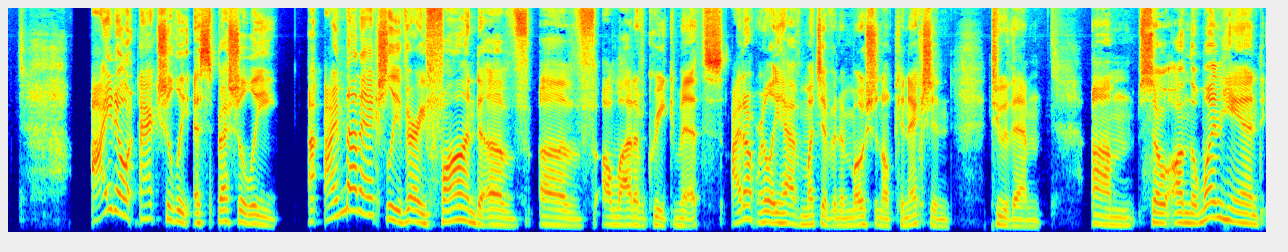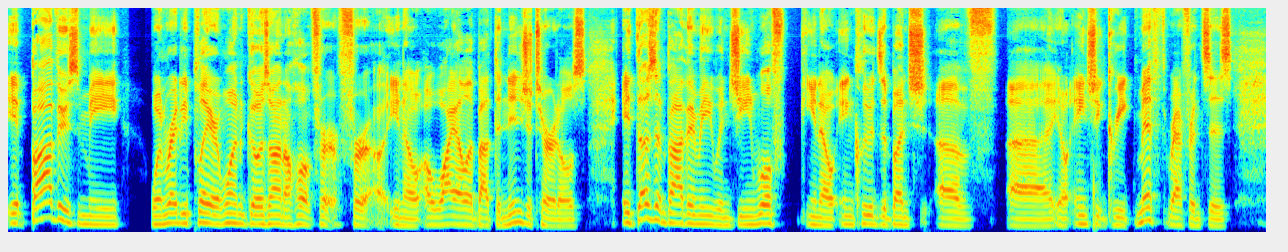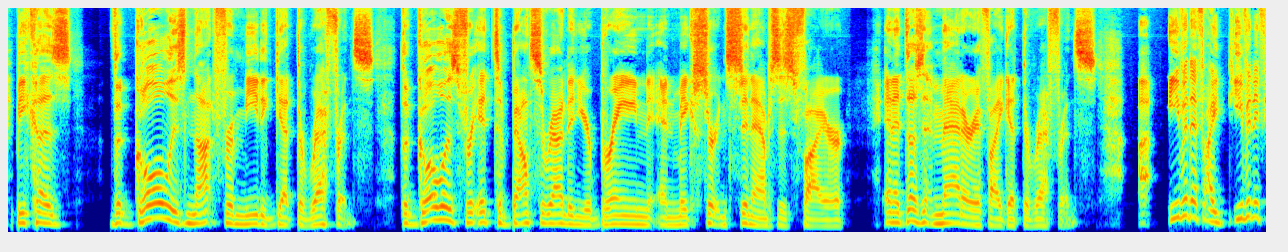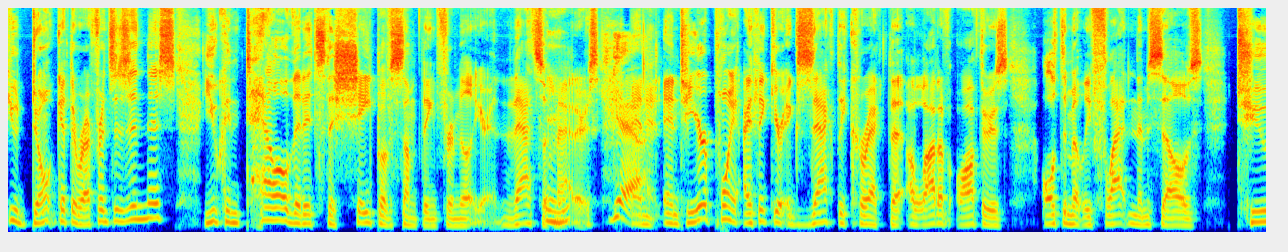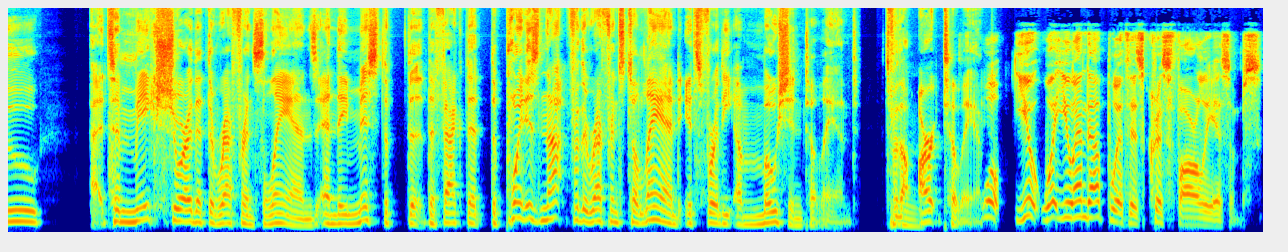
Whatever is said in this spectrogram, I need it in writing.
I don't actually especially I'm not actually very fond of of a lot of Greek myths. I don't really have much of an emotional connection to them. Um, so on the one hand, it bothers me when Ready Player One goes on a whole for for uh, you know a while about the Ninja Turtles. It doesn't bother me when Gene Wolfe you know includes a bunch of uh, you know ancient Greek myth references because the goal is not for me to get the reference. The goal is for it to bounce around in your brain and make certain synapses fire. And it doesn't matter if I get the reference. Uh, even if I, even if you don't get the references in this, you can tell that it's the shape of something familiar, and that's what Mhm. matters. Yeah. And and to your point, I think you're exactly correct that a lot of authors ultimately flatten themselves to uh, to make sure that the reference lands and they miss the, the the fact that the point is not for the reference to land it's for the emotion to land it's for Hmm. the art to land Well, you what you end up with is Chris Farleyisms.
